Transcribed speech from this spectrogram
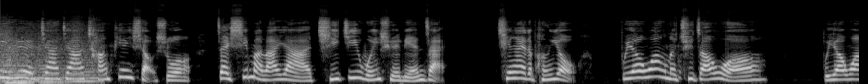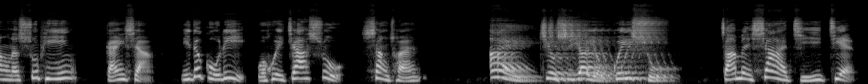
蜜月佳佳》长篇小说在喜马拉雅奇迹文学连载。亲爱的朋友，不要忘了去找我哦！不要忘了书评感想，你的鼓励我会加速上传。爱就是要有归属，咱们下集见。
